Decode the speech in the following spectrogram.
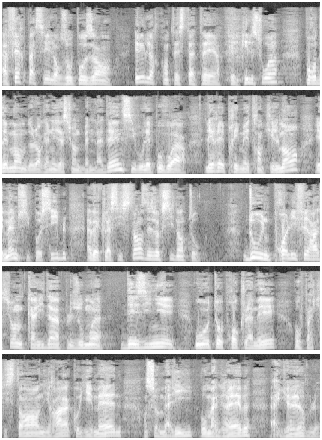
à faire passer leurs opposants et leurs contestataires, quels qu'ils soient, pour des membres de l'organisation de Ben Laden, s'ils voulaient pouvoir les réprimer tranquillement, et même, si possible, avec l'assistance des Occidentaux. D'où une prolifération de Qaïda plus ou moins désignés ou autoproclamés au Pakistan, en Irak, au Yémen, en Somalie, au Maghreb, ailleurs, le,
